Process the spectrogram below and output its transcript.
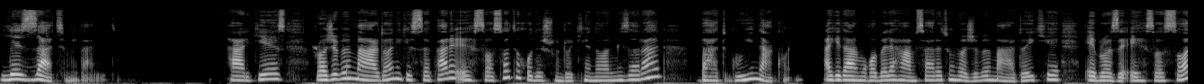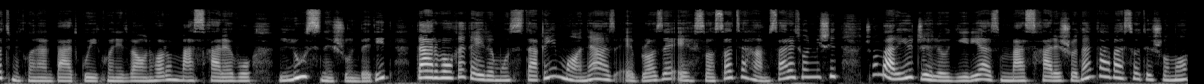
لذت می‌برید. هرگز راجب مردانی که سپر احساسات خودشون رو کنار می‌ذارن بدگویی نکنید. اگه در مقابل همسرتون راجع به مردایی که ابراز احساسات می‌کنن بدگویی کنید و اونها رو مسخره و لوس نشون بدید در واقع غیر مستقیم مانع از ابراز احساسات همسرتون میشید. چون برای جلوگیری از مسخره شدن توسط شما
